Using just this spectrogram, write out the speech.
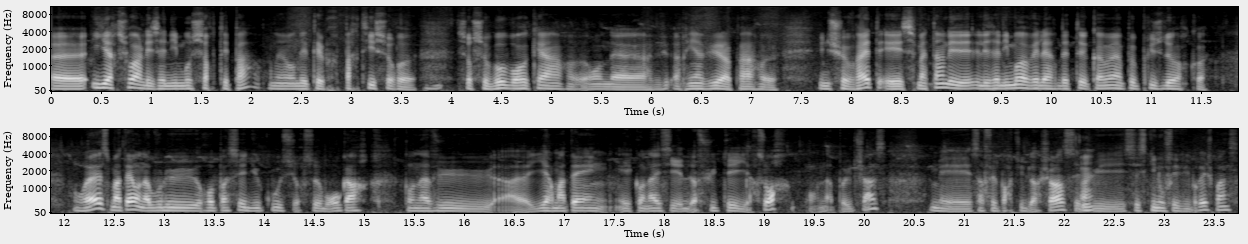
Euh, hier soir, les animaux sortaient pas. On, était parti sur, euh, sur ce beau brocard. Euh, On n'a rien vu à part une chevrette. Et ce matin, les, animaux avaient l'air d'être quand même un peu plus dehors. Quoi. Ouais, ce matin, on a voulu repasser du coup sur ce brocard qu'on a vu hier matin et qu'on a essayé d'affûter hier soir. On n'a pas eu de chance, mais ça fait partie de la chasse et Ouais. puis c'est ce qui nous fait vibrer, je pense.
